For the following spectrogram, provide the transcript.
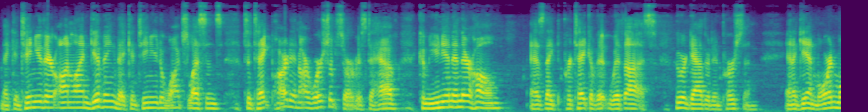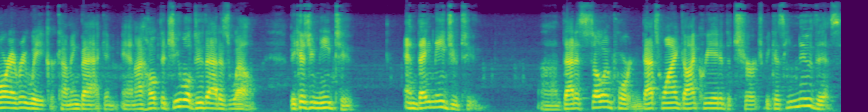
They continue their online giving. They continue to watch lessons, to take part in our worship service, to have communion in their home as they partake of it with us who are gathered in person. And again, more and more every week are coming back. And, and I hope that you will do that as well because you need to. And they need you to. Uh, that is so important. That's why God created the church because He knew this.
